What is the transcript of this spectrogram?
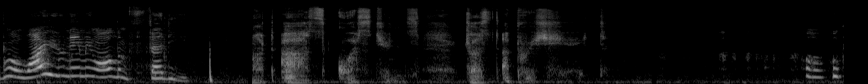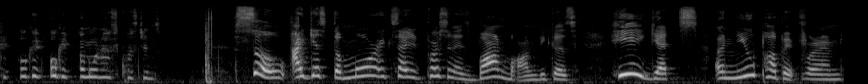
Bro, why are you naming all them Freddy? Not ask questions, just appreciate. Oh, okay, okay, okay. I won't ask questions. So, I guess the more excited person is Bon Bon because he gets a new puppet friend.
